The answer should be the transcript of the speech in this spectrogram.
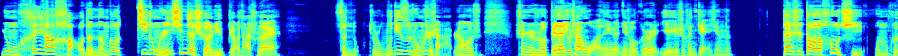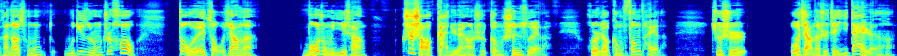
用非常好的能够击中人心的旋律表达出来愤怒，就是无地自容是啥？然后甚至说别再纠缠我那个那首歌也也是很典型的。但是到了后期，我们会看到从无地自容之后，窦唯走向了某种意义上。至少感觉上是更深邃了，或者叫更丰沛了。就是我讲的是这一代人哈，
